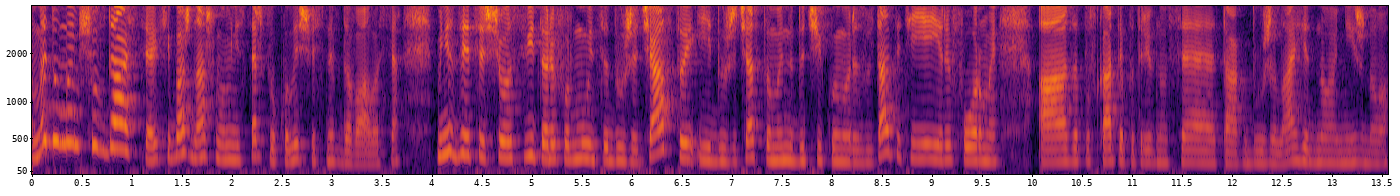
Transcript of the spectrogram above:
ми думаємо, що вдасться. Хіба ж нашому міністерству колись щось не вдавалося? Мені здається, що освіта реформується дуже часто, і дуже часто ми не дочікуємо результати тієї реформи. А запускати потрібно все так дуже лагідно, ніжно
